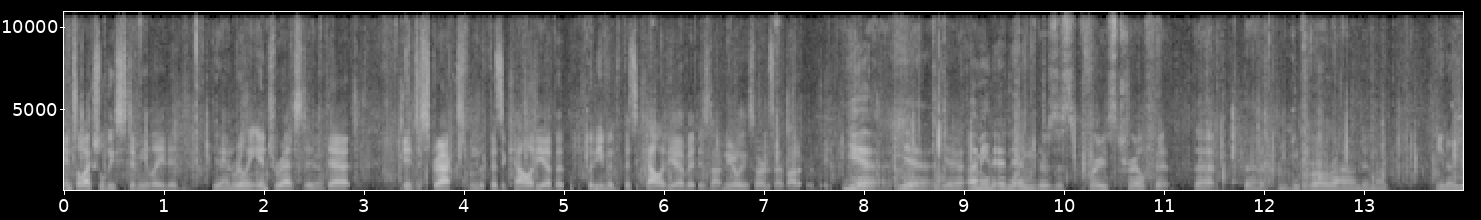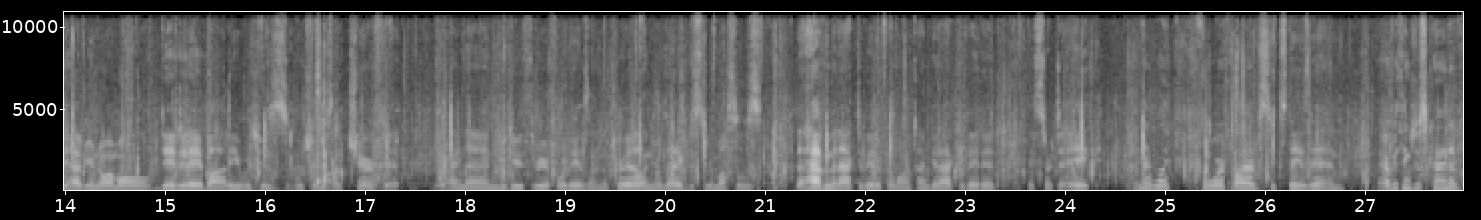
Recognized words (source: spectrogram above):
intellectually stimulated Yeah. and really interested Yeah. that it distracts from the physicality of it. But even the physicality of it is not nearly as hard as I thought it would be. Yeah, yeah, yeah. I mean, and, and there's this phrase trail fit that that you can mm-hmm. throw around, and like, you know, you have your normal day-to-day body, which is which is like chair fit, and then you do three or four days on the trail, and your legs, your muscles that haven't been activated for a long time get activated. They start to ache, and then like four, five, six days in, everything just kind of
